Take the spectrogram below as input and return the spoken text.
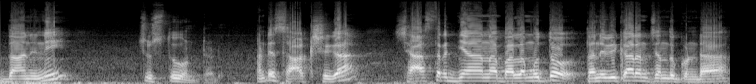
దానిని చూస్తూ ఉంటాడు. అంటే సాక్షిగా శాస్త్రజ్ఞాన బలముతో తను వికారం చెందకుండా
